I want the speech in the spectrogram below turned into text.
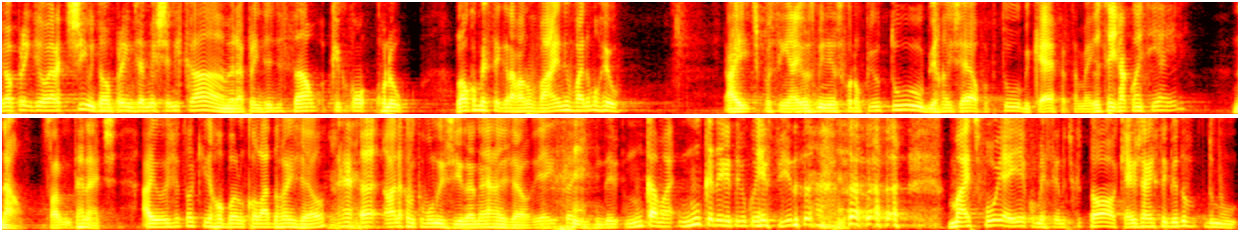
Eu aprendi, eu era tio, então eu aprendi a mexer em câmera, aprendi edição. Porque quando eu logo comecei a gravar no Vine, o Vine morreu. Aí, tipo assim, aí os meninos foram pro YouTube, Rangel foi pro YouTube, Kéfer também. Você já conhecia eles? Não, só na internet. Aí hoje eu tô aqui roubando o colar do Rangel. É, olha como que o mundo gira, né, Rangel? E é isso aí. Nunca, mais, nunca devia ter me conhecido. Mas foi aí, comecei no TikTok. Aí eu já recebi do, do,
